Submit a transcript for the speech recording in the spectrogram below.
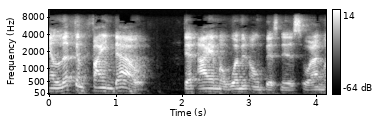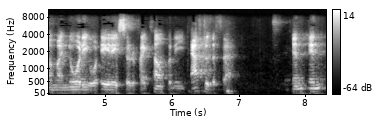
and let them find out that I am a women-owned business or I'm a minority or 8A certified company after the fact. And, and,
